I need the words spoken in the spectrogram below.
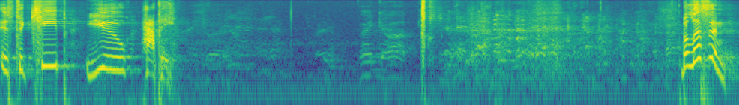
is to keep you happy. Thank God. but listen,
